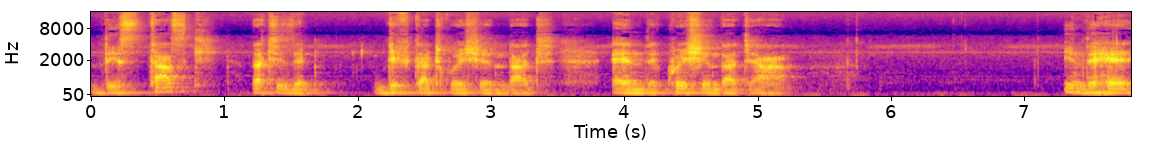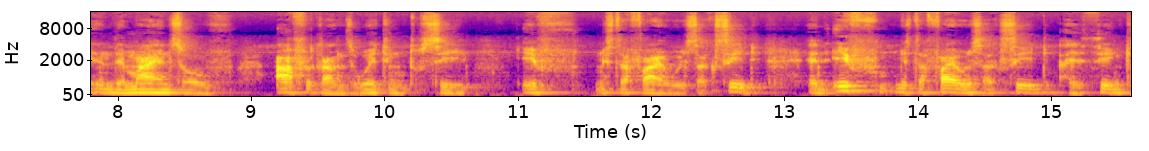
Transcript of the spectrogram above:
this task? That is a difficult question that and the question that are in the head in the minds of Africans waiting to see if Mr. Faye will succeed. And if Mr. Faye will succeed, I think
